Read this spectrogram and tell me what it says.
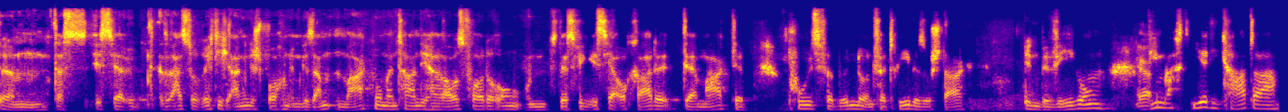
Ähm, das ist ja, also hast du richtig angesprochen, im gesamten Markt momentan die Herausforderung. Und deswegen ist ja auch gerade der Markt der Pools, Verbünde und Vertriebe so stark in Bewegung. Ja. Wie macht ihr die Charta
